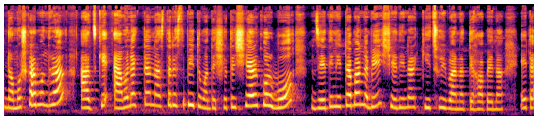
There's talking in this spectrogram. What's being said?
নমস্কার বন্ধুরা, আজকে এমন একটা নাস্তা রেসিপি তোমাদের সাথে শেয়ার করব, যেদিন এটা বানাবে সেদিন আর কিছুই বানাতে হবে না। এটা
